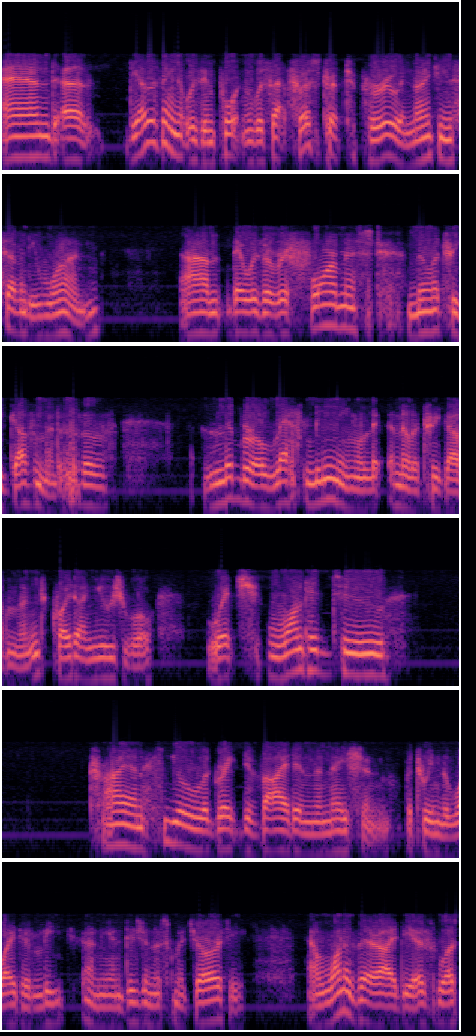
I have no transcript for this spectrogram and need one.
and uh, the other thing that was important was that first trip to Peru in 1971. Um, there was a reformist military government, a sort of liberal, left leaning military government, quite unusual, which wanted to try and heal the great divide in the nation between the white elite and the indigenous majority. And one of their ideas was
